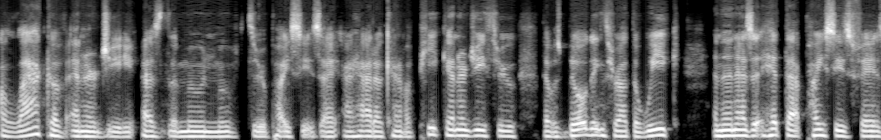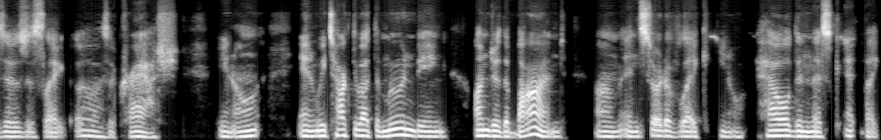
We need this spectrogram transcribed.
a lack of energy as the moon moved through Pisces. I, I had a kind of a peak energy through that was building throughout the week, and then as it hit that Pisces phase, it was just like, oh, it's a crash, you know. And we talked about the moon being under the bond, um, and sort of like you know held in this eh, like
